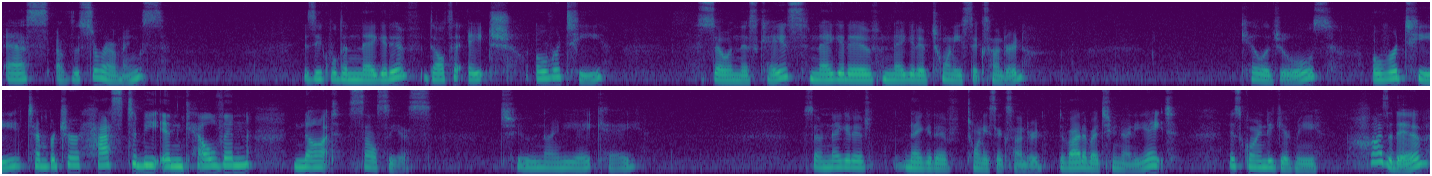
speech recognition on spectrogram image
S of the surroundings is equal to negative delta H over T. So in this case, negative negative 2600 kilojoules over T. Temperature has to be in Kelvin, not Celsius. 298 K so negative, negative 2600 divided by 298 is going to give me positive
